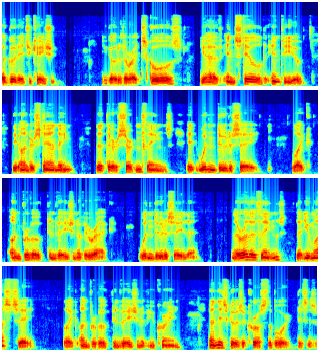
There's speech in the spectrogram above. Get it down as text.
a good education. You go to the right schools, you have instilled into you the understanding that there are certain things it wouldn't do to say, like unprovoked invasion of Iraq. Wouldn't do to say that. There are other things that you must say, like unprovoked invasion of Ukraine. And this goes across the board. This is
